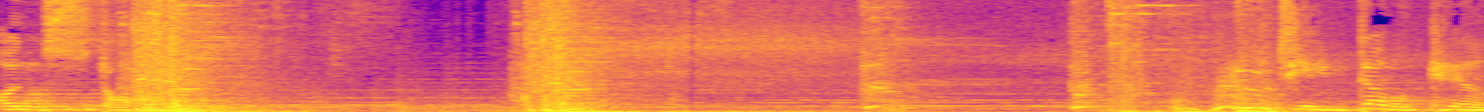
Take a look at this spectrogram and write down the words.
Unstoppable. Blue team double kill.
